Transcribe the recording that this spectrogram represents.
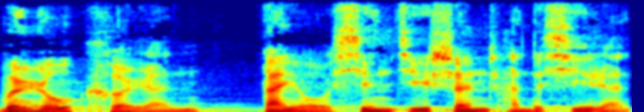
温柔可人但又心机深沉的袭人，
